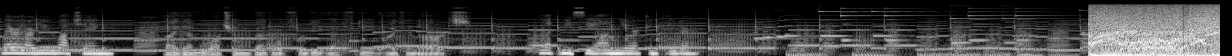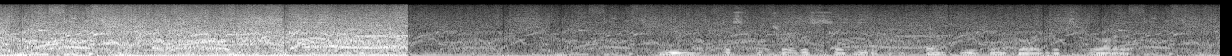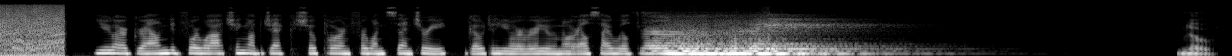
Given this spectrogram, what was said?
Where are you watching? I am watching Battle for BFDI Icon Arts. Let me see on your computer. You know, this picture is so beautiful. Thank you, Android Explorer. You are grounded for watching object show porn for one century. Go to your room or else I will throw you away. No.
